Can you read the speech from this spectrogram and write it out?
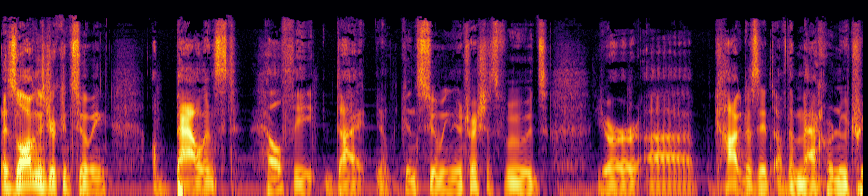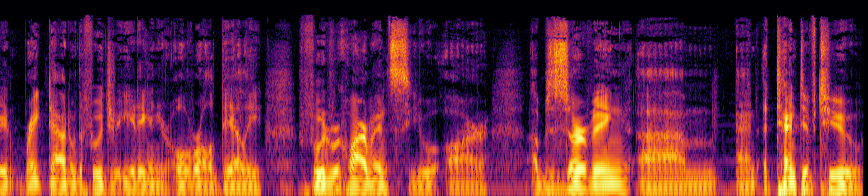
as long as you're consuming a balanced, healthy diet, you know, consuming nutritious foods, you're uh, cognizant of the macronutrient breakdown of the foods you're eating and your overall daily food requirements, you are observing um, and attentive to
